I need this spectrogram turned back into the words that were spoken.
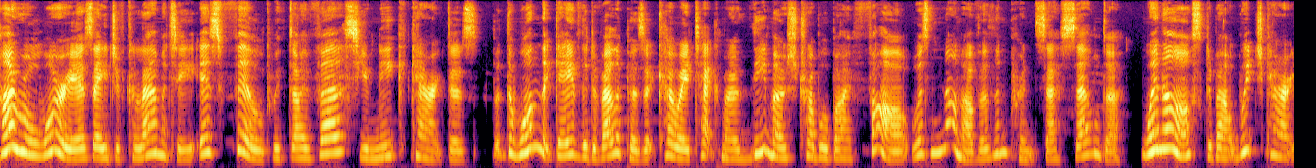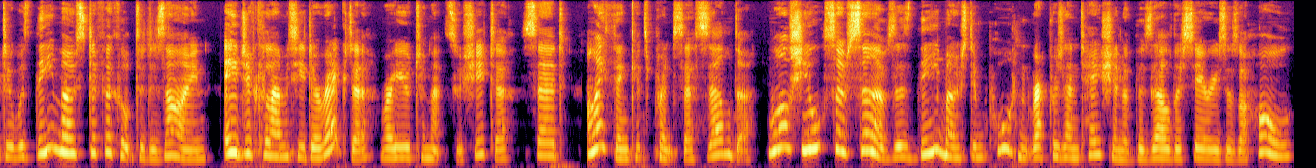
Hyrule Warriors Age of Calamity is filled with diverse, unique characters, but the one that gave the developers at Koei Tecmo the most trouble by far was none other than Princess Zelda. When asked about which character was the most difficult to design, Age of Calamity director Ryuta Matsushita said, I think it's Princess Zelda. While she also serves as the most important representation of the Zelda series as a whole,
